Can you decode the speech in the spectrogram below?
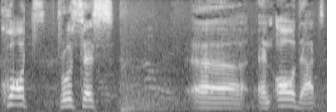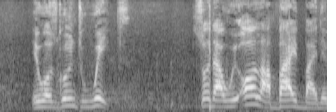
court process uh, and all that, he was going to wait so that we all abide by the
